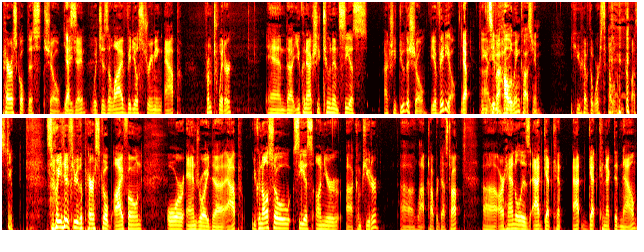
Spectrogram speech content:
Periscope this show, yes. AJ, which is a live video streaming app from Twitter, and uh, you can actually tune in and see us actually do the show via video. Yep, you can uh, see my Halloween costume. You have the worst Halloween costume. So either through the Periscope iPhone or Android uh, app, you can also see us on your uh, computer, uh, laptop or desktop. Uh, our handle is at get con- at get connected now,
